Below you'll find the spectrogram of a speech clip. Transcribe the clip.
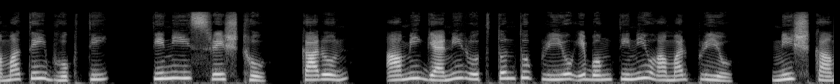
আমাতেই ভক্তি তিনিই শ্রেষ্ঠ, কারণ আমি জ্ঞানীর অত্যন্ত প্রিয় এবং তিনিও আমার প্রিয়, নিষ্কাম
